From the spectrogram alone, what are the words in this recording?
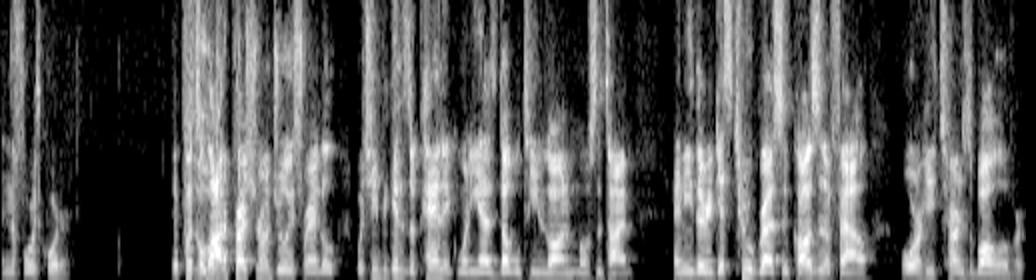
in the fourth quarter. It puts a lot of pressure on Julius Randle, which he begins to panic when he has double teams on him most of the time. And either he gets too aggressive, causes a foul, or he turns the ball over.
